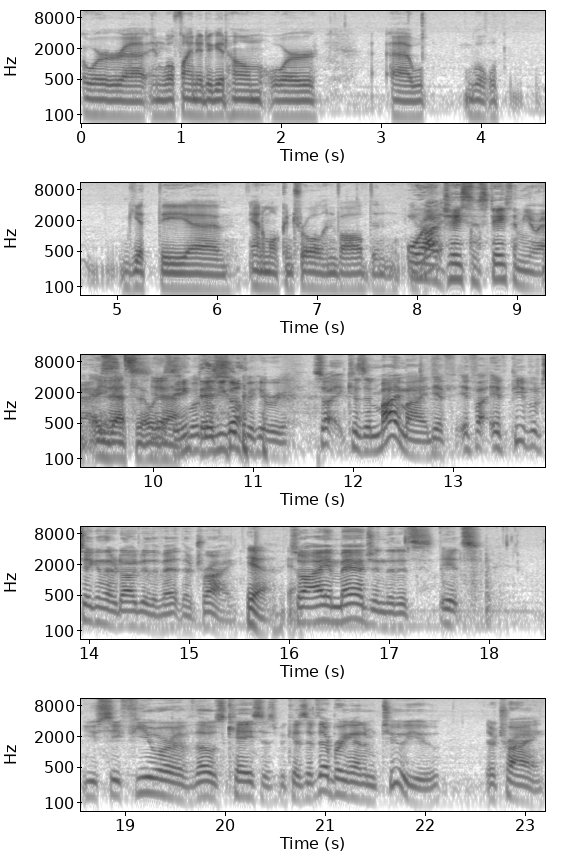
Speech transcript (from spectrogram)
or uh, and we'll find it a good home, or uh, we'll, we'll get the uh, animal control involved and Or might- I'll Jason Statham your ass. Yeah, that's- or yes, that. We'll There you go. superhero. So, because in my mind, if if if people are taking their dog to the vet, they're trying. yeah, yeah. So I imagine that it's it's you see fewer of those cases because if they're bringing them to you, they're trying.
